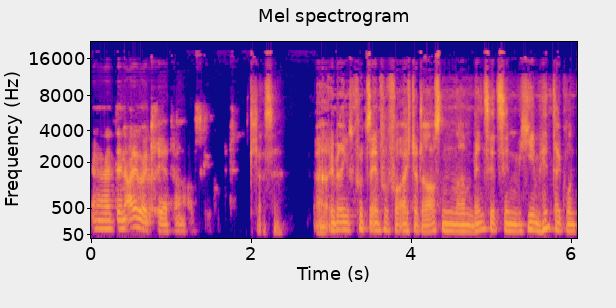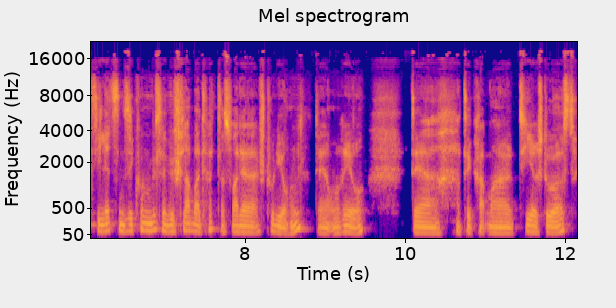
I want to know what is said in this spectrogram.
äh, den Allgäu-Triathlon ausgeguckt. Klasse. Äh, übrigens, kurze Info für euch da draußen. Ähm, Wenn es jetzt im, hier im Hintergrund die letzten Sekunden ein bisschen geschlabbert hat, das war der Studiohund, der Oreo. Der hatte gerade mal tierisch Durst.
